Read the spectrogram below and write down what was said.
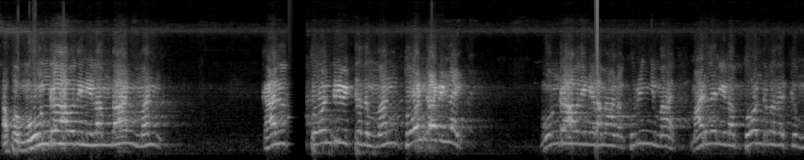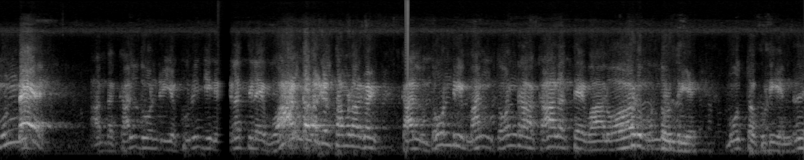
அப்ப மூன்றாவது நிலம்தான் மண். கல் தோன்றிவிட்டது மண் தோன்றவில்லை. மூன்றாவது நிலமான குறிஞ்சி மருத நிலம் தோன்றுவதற்கு முன்பே அந்த கல் தோன்றிய குறிஞ்சி நிலத்திலே வாழ்ந்தவர்கள் தமிழர்கள். கல் தோன்றி மண் தோன்றா காலத்தை வாழோடு முன்தோன்றிய மூத்த குடி என்று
